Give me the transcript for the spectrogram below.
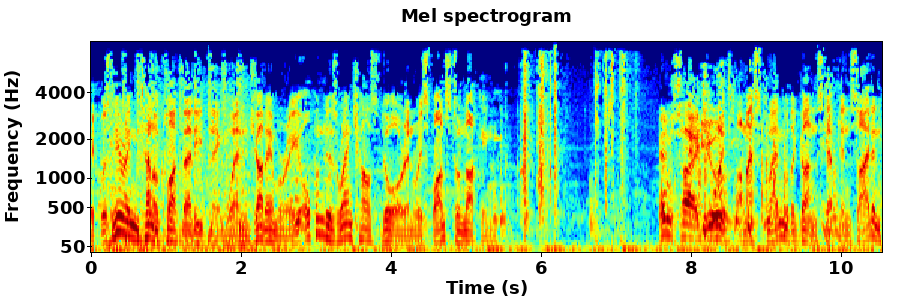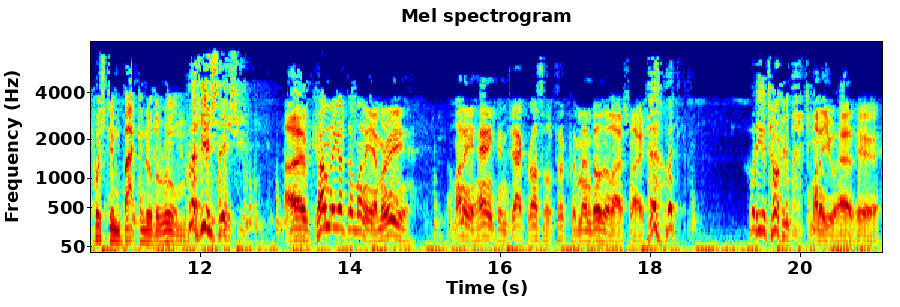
It was nearing 10 o'clock that evening when Judd Emery opened his ranch house door in response to knocking. Inside, you. A masked man with a gun stepped inside and pushed him back into the room. What is this? I've come to get the money, Emery. The money Hank and Jack Russell took from Mendoza last night. Huh, what? What are you talking about? The money you have here.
